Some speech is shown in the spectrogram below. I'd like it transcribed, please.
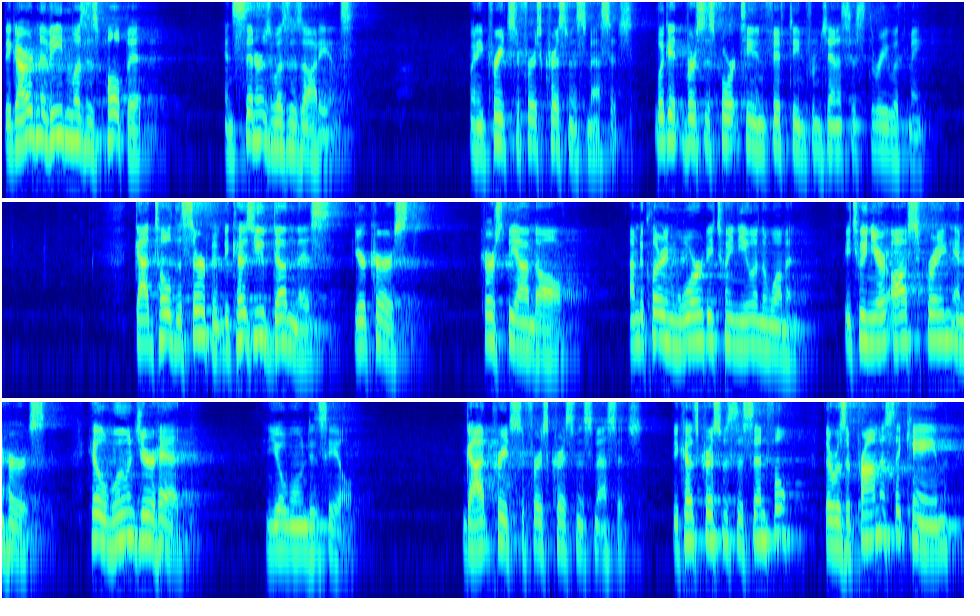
The Garden of Eden was his pulpit, and sinners was his audience when he preached the first Christmas message. Look at verses 14 and 15 from Genesis 3 with me. God told the serpent, Because you've done this, you're cursed, cursed beyond all. I'm declaring war between you and the woman, between your offspring and hers. He'll wound your head, and you'll wound his heel. God preached the first Christmas message. Because Christmas is sinful, there was a promise that came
